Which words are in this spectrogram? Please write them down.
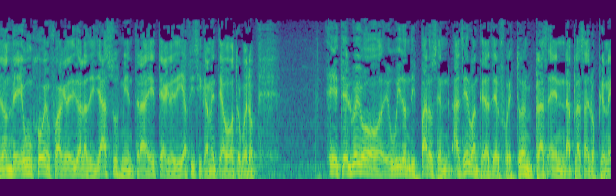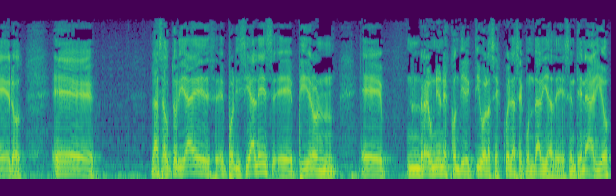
donde un joven fue agredido a ladrillazos mientras este agredía físicamente a otro. Bueno, este, luego eh, hubieron disparos en ayer o antes de ayer fue esto en plaza, en la plaza de los pioneros. Eh, las autoridades policiales eh, pidieron reuniones con directivos de las escuelas secundarias de Centenario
